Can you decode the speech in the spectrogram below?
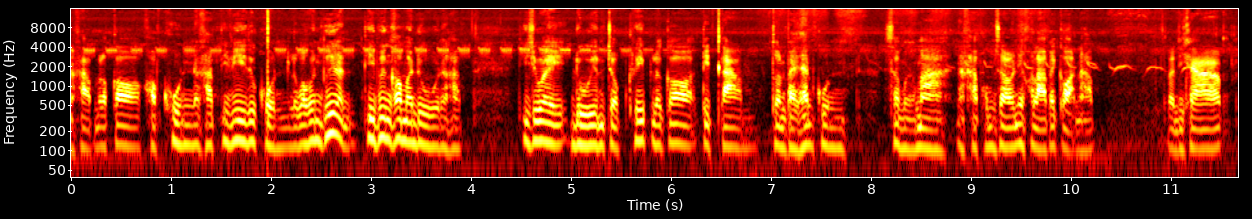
นะครับ แล้วก็ขอบคุณนะครับพี่ๆทุกคนหรือว่าเพื่อนๆที่เพิ่งเข้ามาดูนะครับ ที่ช่วยดูจนจบคลิป แล้วก็ติดตามตนไผ่ท่านคุณเสมอมานะครับ ผมสำหรับวันนี้ขอลาไปก่อนนะครับ สวัสดีครับ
